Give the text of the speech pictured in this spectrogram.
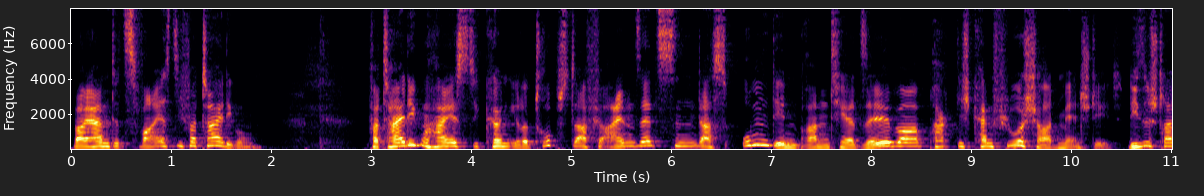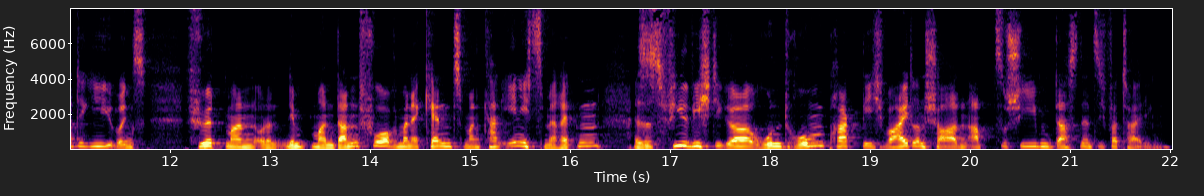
Variante 2 ist die Verteidigung. Verteidigung heißt, sie können ihre Trupps dafür einsetzen, dass um den Brandherd selber praktisch kein Flurschaden mehr entsteht. Diese Strategie übrigens führt man oder nimmt man dann vor, wenn man erkennt, man kann eh nichts mehr retten. Es ist viel wichtiger, rundrum praktisch weiteren Schaden abzuschieben. Das nennt sich Verteidigen.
